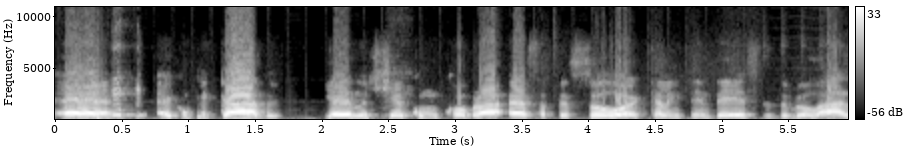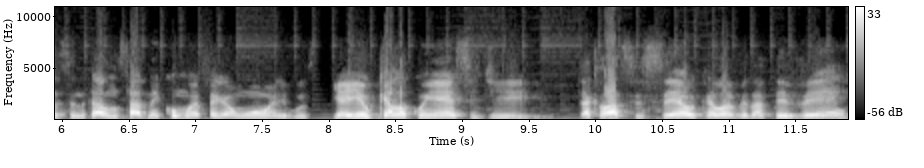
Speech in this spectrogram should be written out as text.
É, é complicado. E aí eu não tinha como cobrar essa pessoa que ela entendesse do meu lado, sendo que ela não sabe nem como é pegar um ônibus. E aí o que ela conhece de da classe C, é o que ela vê na TV,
